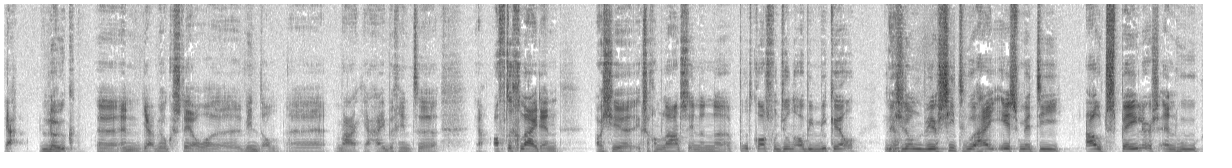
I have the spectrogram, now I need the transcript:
ja, leuk. Eh, en ja, welke stijl eh, wint dan? Eh, maar ja, hij begint ja, af te glijden. En als je, ik zag hem laatst in een podcast van John Obi als Ja. je dan weer ziet hoe hij is met die oud-spelers en hoe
